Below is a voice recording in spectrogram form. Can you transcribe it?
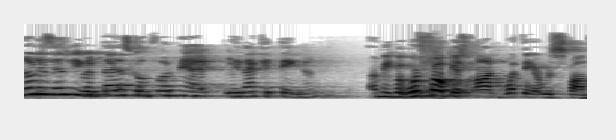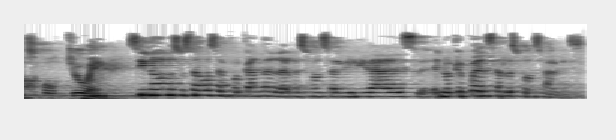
No les des libertades conforme a la edad que tengan, I mean, but we're focused on what they are responsible doing. sino nos estamos enfocando en las responsabilidades, en lo que pueden ser responsables.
